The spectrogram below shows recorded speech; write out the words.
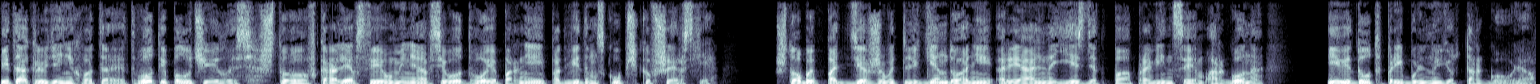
И так людей не хватает. Вот и получилось, что в королевстве у меня всего двое парней под видом скупщиков шерсти. Чтобы поддерживать легенду, они реально ездят по провинциям Аргона и ведут прибыльную торговлю.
